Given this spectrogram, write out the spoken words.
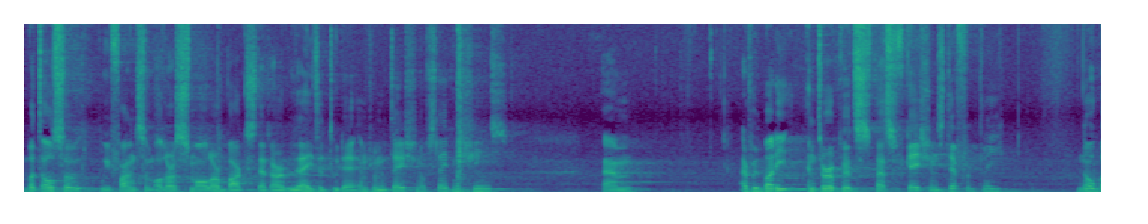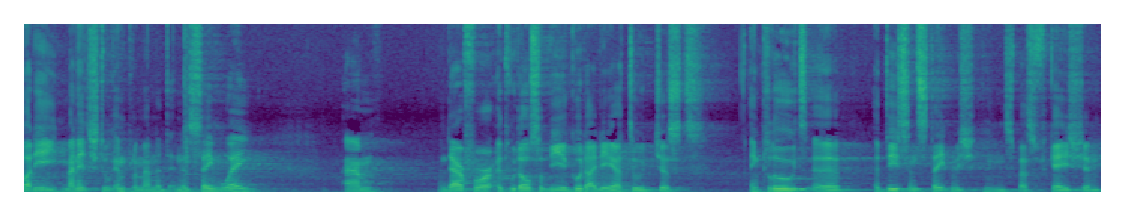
but also we found some other smaller bugs that are related to the implementation of state machines. Um, everybody interprets specifications differently. Nobody managed to implement it in the same way. Um, and therefore, it would also be a good idea to just include a, a decent state machine specification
